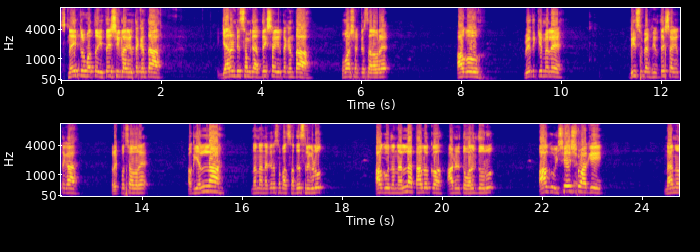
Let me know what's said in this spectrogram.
ಸ್ನೇಹಿತರು ಮತ್ತು ಹಿತೈಷಿಗಳಾಗಿರ್ತಕ್ಕಂಥ ಗ್ಯಾರಂಟಿ ಸಮಿತಿ ಅಧ್ಯಕ್ಷರಾಗಿರ್ತಕ್ಕಂಥ ಉಮಾಶಂಕರ್ ಸರ್ ಅವರೇ, ಹಾಗೂ ವೇದಿಕೆ ಮೇಲೆ ಡಿ ಸಿ ಬ್ಯಾಂಕ್ ನಿರ್ದೇಶಕರಾಗಿರ್ತಕ್ಕ ರಘುಪತ್ ಸರ್ ಅವರೇ, ಹಾಗೂ ಎಲ್ಲ ನನ್ನ ನಗರಸಭಾ ಸದಸ್ಯರುಗಳು, ಹಾಗೂ ನನ್ನ ಎಲ್ಲ ತಾಲೂಕು ಆಡಳಿತ ವರ್ಗದವರು ಹಾಗೂ ವಿಶೇಷವಾಗಿ ನಾನು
